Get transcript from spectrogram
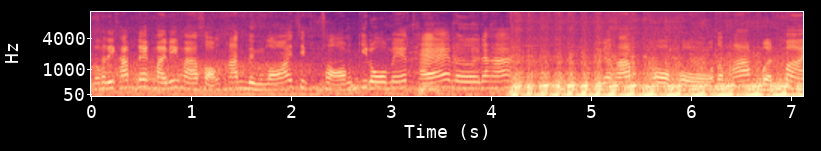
รถคันนี้ครับเลขไม้วิ่งมา 2,112 กิโลเมตรแท้เลยนะฮะนี่นะครับโอ้โหสภาพเหมือนใหม่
